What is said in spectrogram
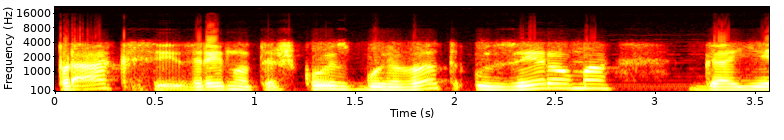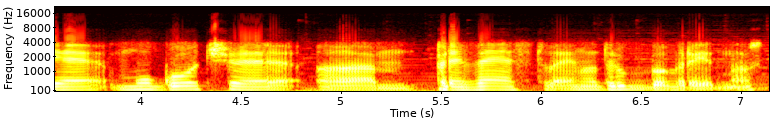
praksi izredno težko izbojevati, oziroma ga je mogoče um, prevesti v eno drugo vrednost.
